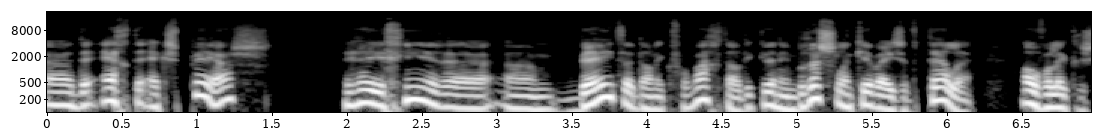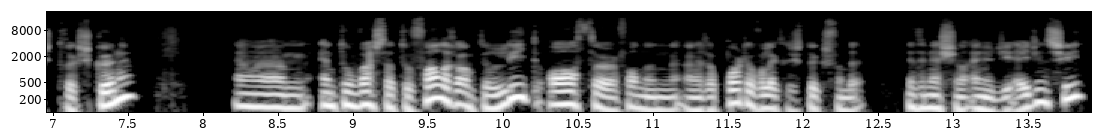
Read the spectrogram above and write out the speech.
Uh, de echte experts reageren um, beter dan ik verwacht had. Ik ben in Brussel een keer wezen vertellen over elektrische trucks kunnen. Um, en toen was dat toevallig ook de lead author van een, een rapport over elektrische trucks van de International Energy Agency.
